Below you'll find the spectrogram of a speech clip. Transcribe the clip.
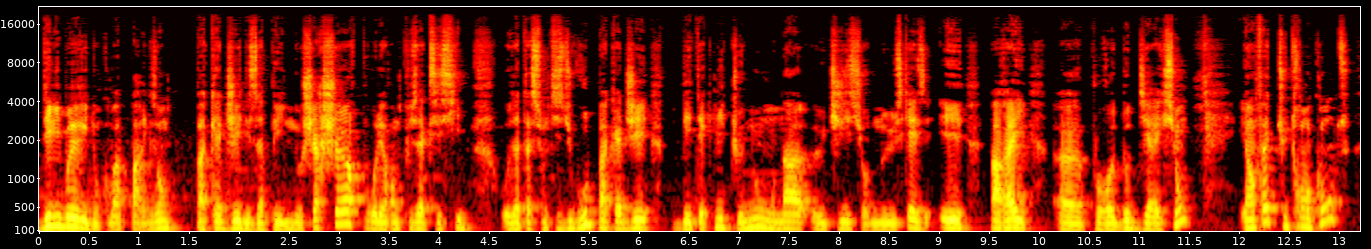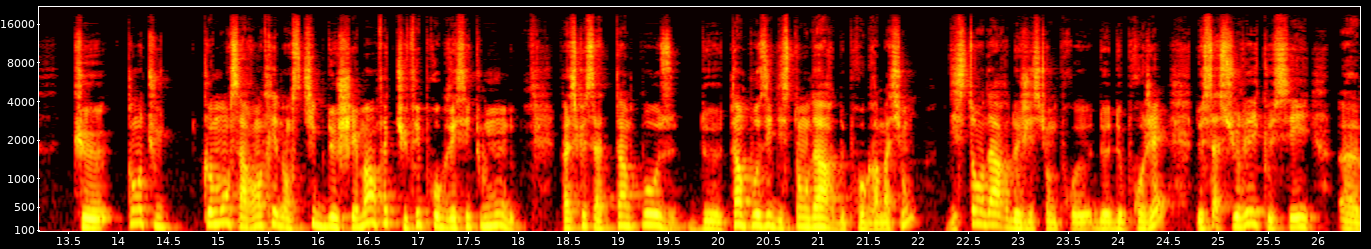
des librairies. Donc on va par exemple packager des API de nos chercheurs pour les rendre plus accessibles aux data scientists du groupe, packager des techniques que nous, on a euh, utilisées sur nos use cases et pareil euh, pour d'autres directions. Et en fait, tu te rends compte que quand tu commences à rentrer dans ce type de schéma, en fait, tu fais progresser tout le monde parce que ça t'impose de t'imposer des standards de programmation des standards de gestion de, de, projet, de s'assurer que c'est euh,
